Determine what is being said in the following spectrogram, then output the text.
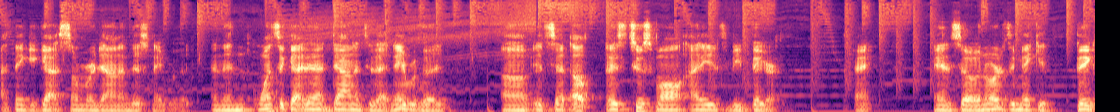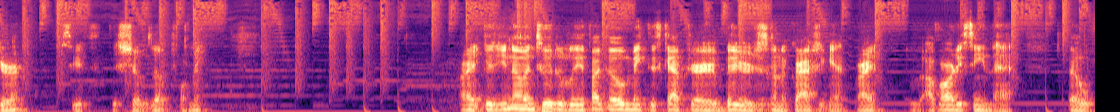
I think it got somewhere down in this neighborhood. And then once it got down into that neighborhood, uh, it said, oh, it's too small. I need it to be bigger. Okay. And so in order to make it bigger, see if this shows up for me right? Because you know intuitively, if I go make this capture area bigger, it's just going to crash again, right? I've already seen that. So,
